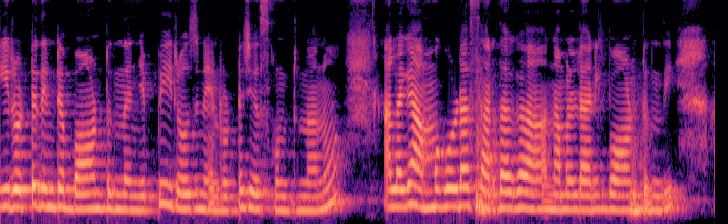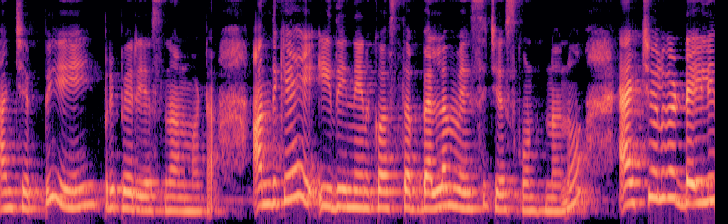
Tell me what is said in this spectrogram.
ఈ రొట్టె తింటే బాగుంటుందని చెప్పి ఈరోజు నేను రొట్టె చేసుకుంటున్నాను. అలాగే అమ్మ కూడా సరదాగా నమలడానికి బాగుంటుంది అని చెప్పి ప్రిపేర్ చేస్తున్నాను అనమాట అందుకే ఇది నేను కాస్త బెల్లం వేసి చేసుకుంటున్నాను. యాక్చువల్గా డైలీ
